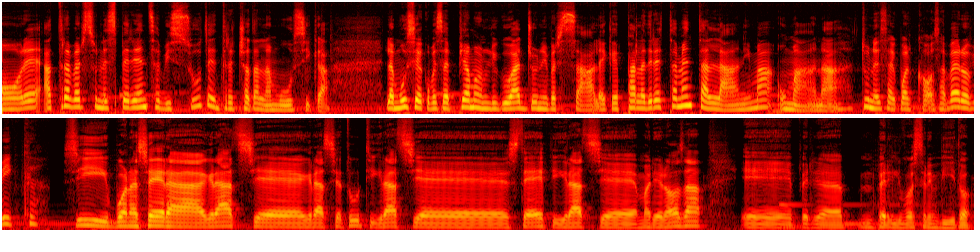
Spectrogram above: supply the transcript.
l'amore attraverso un'esperienza vissuta e intrecciata alla musica. La musica, come sappiamo, è un linguaggio universale che parla direttamente all'anima umana. Tu ne sai qualcosa, vero Vic? Sì, buonasera, grazie, grazie a tutti, grazie Stefi, grazie Maria Rosa eh, per, per il vostro invito.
